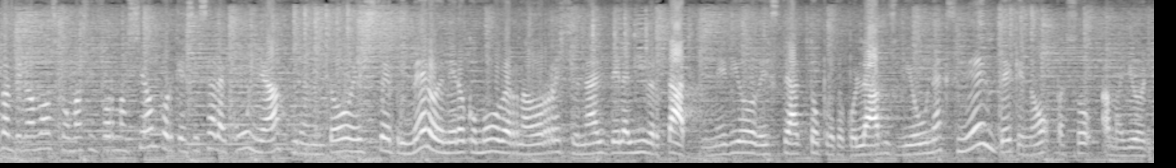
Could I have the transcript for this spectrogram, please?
Continuamos con más información porque César Acuña juramentó este primero de enero como gobernador regional de la Libertad. En medio de este acto protocolar sucedió un accidente que no pasó a mayores.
